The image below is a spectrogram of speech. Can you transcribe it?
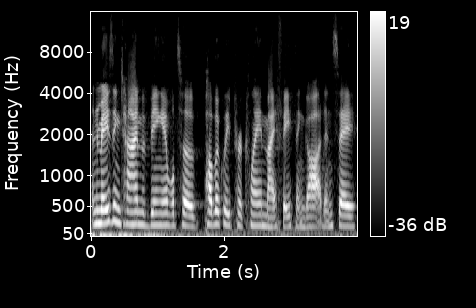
an amazing time of being able to publicly proclaim my faith in God and say,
